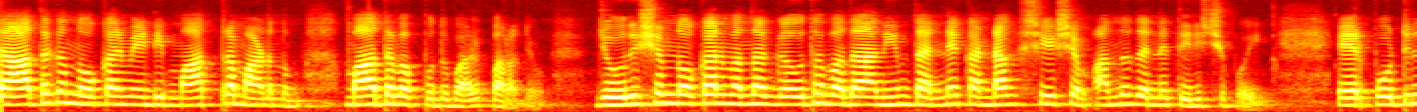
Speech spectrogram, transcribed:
ജാതകം നോക്കാൻ വേണ്ടി മാത്രമാണെന്നും മാധവ പൊതുവാൾ പറഞ്ഞു. ജ്യോതിഷം നോക്കാൻ വന്ന ഗൗതം അദാനിയും തന്നെ കണ്ട ശേഷം അന്ന് തന്നെ തിരിച്ചുപോയി. എയർപോർട്ടിൽ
